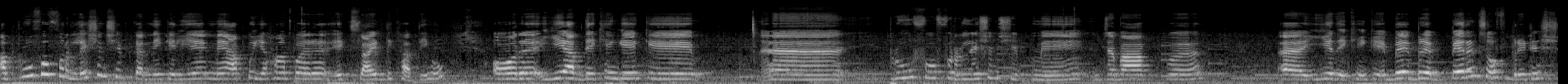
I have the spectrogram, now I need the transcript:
अब प्रूफ ऑफ़ रिलेशनशिप करने के लिए मैं आपको यहाँ पर एक स्लाइड दिखाती हूँ। और ये आप देखेंगे कि प्रूफ ऑफ़ रिलेशनशिप में जब आप आ, ये देखें कि पेरेंट्स ऑफ़ ब्रिटिश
